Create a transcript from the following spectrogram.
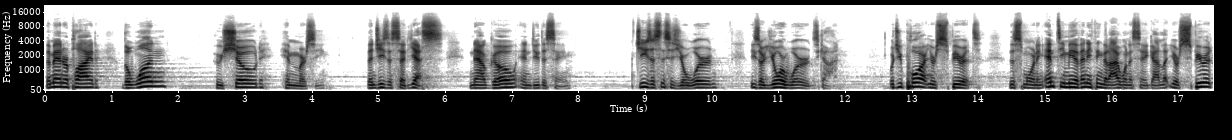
The man replied, The one who showed him mercy. Then Jesus said, Yes. Now go and do the same. Jesus, this is your word. These are your words, God. Would you pour out your spirit this morning? Empty me of anything that I want to say, God. Let your spirit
